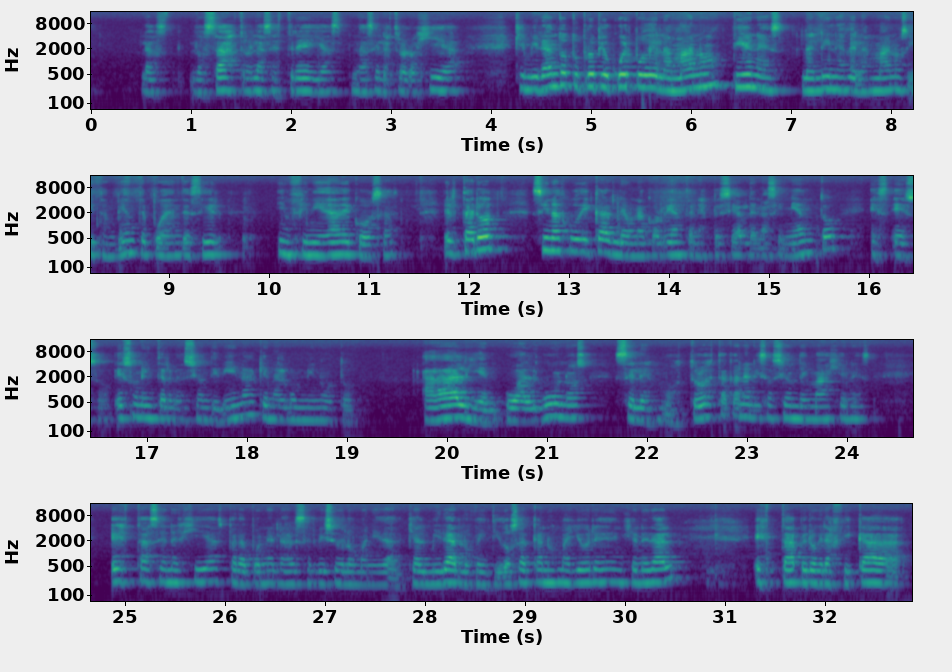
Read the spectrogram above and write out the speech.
los astros, las estrellas, nace la astrología, que mirando tu propio cuerpo de la mano tienes las líneas de las manos y también te pueden decir infinidad de cosas. El tarot, sin adjudicarle a una corriente en especial de nacimiento, es eso, es una intervención divina que en algún minuto a alguien o a algunos se les mostró esta canalización de imágenes, estas energías para ponerlas al servicio de la humanidad, que al mirar los 22 arcanos mayores en general, está pero graficada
